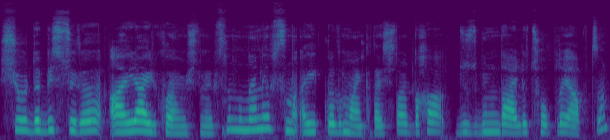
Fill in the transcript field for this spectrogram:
Şurada bir sürü ayrı ayrı koymuştum hepsini. Bunların hepsini ayıkladım arkadaşlar. Daha düzgün derli topla yaptım.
